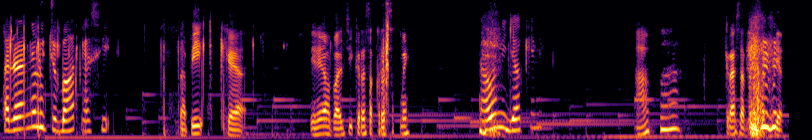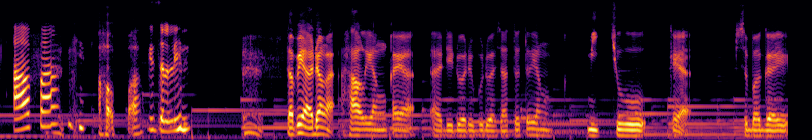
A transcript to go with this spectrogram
Padahal ini lucu banget gak sih? tapi kayak ini apaan sih kresek-kresek nih Tahu nih Jaki nih. Apa? kresek-kresek ya Apa? apa Ngeselin. tapi ada nggak hal yang kayak eh, di 2021 tuh yang micu kayak sebagai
